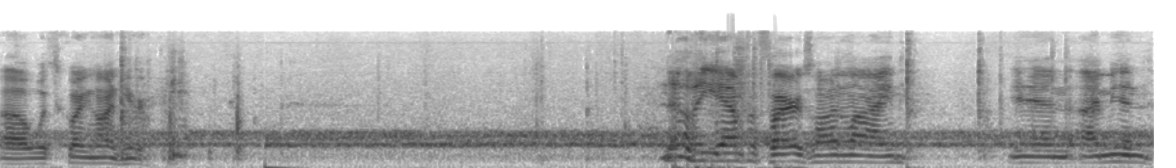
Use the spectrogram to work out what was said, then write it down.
uh, what's going on here. Now the amplifier is online, and I'm in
